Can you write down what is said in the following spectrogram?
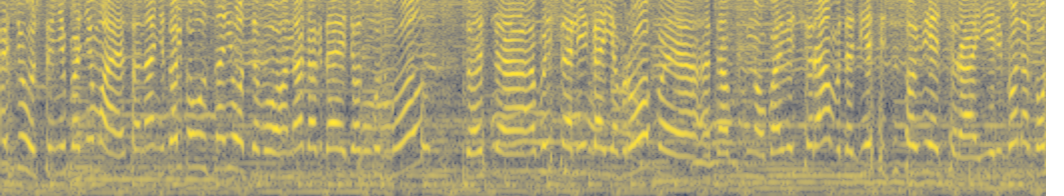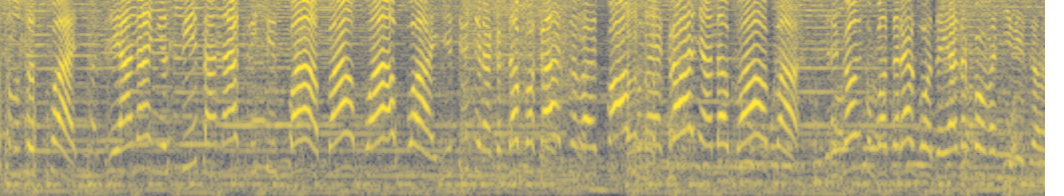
Катюш, ты не понимаешь, она не только узнает его, она когда идет в футбол, то есть э, обычно Лига Европы, это ну, по вечерам, это 10 часов вечера, и ребенок должен уже спать. И она не спит, она кричит «папа, папа». И действительно, когда показывают папу на экране, она «папа». Ребенку полтора года, я такого не видела.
